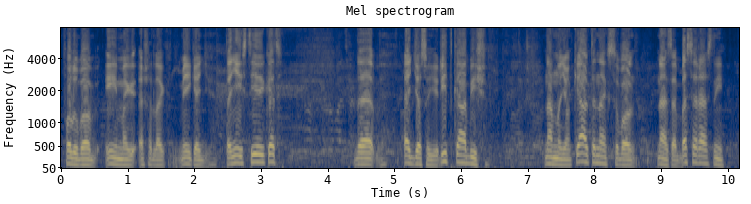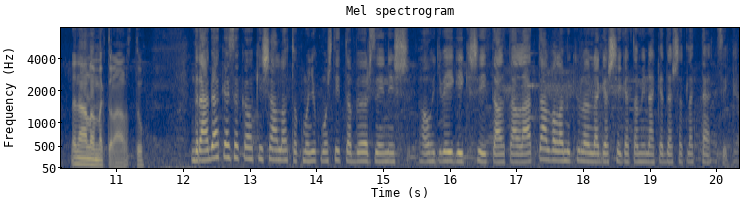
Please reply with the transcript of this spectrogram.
Faluban én meg esetleg még egy tenyészti őket, de egy az, hogy ritkább is, nem nagyon keltenek, szóval nehezebb beszerezni, de nálam megtalálható. Drágák ezek a kis állatok? Mondjuk most itt a bőrzén is, ahogy végig sétáltál, láttál valami különlegességet, ami neked esetleg tetszik?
